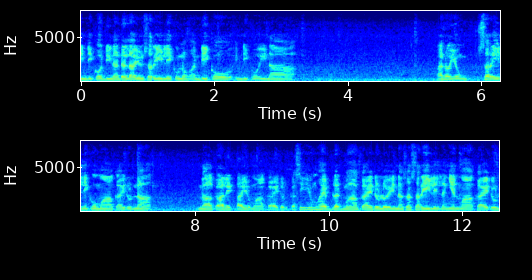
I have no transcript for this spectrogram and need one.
hindi ko dinadala yung sarili ko, no? Hindi ko, hindi ko ina, ano yung sarili ko mga kaidol na, nagalit tayo mga kaidol. Kasi yung high blood mga kaidol ay nasa sarili lang yan mga kaidol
